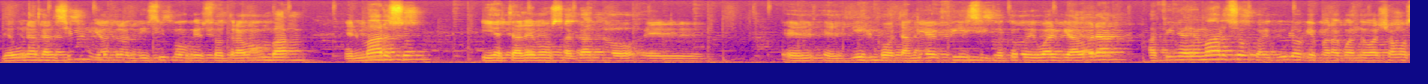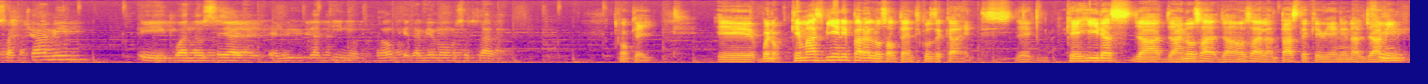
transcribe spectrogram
de una canción y otro anticipo que es otra bomba en marzo y estaremos sacando el, el, disco también físico, todo igual que ahora, a fines de marzo. Calculo que para cuando vayamos al jamming y cuando sea el, el Latino, ¿no? que también vamos a estar. Ok. Eh, bueno, ¿qué más viene para los auténticos decadentes? Eh, ¿Qué giras ya, ya, nos, ya nos adelantaste que vienen al jamming?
